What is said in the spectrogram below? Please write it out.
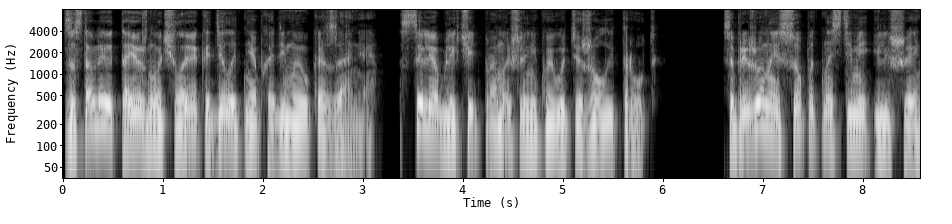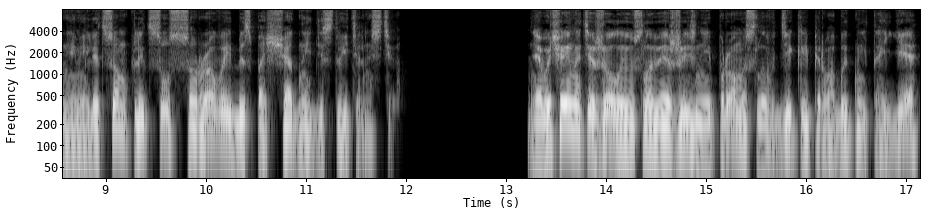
заставляют таежного человека делать необходимые указания с целью облегчить промышленнику его тяжелый труд, сопряженный с опытностями и лишениями, лицом к лицу с суровой беспощадной действительностью. Необычайно тяжелые условия жизни и промысла в дикой первобытной тайге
